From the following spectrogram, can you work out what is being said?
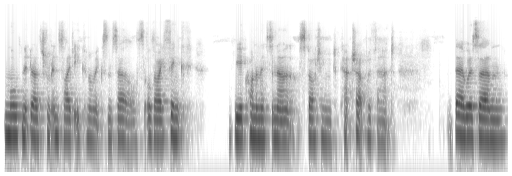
more than it does from inside economics themselves, although I think the economists are now starting to catch up with that. There was um,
